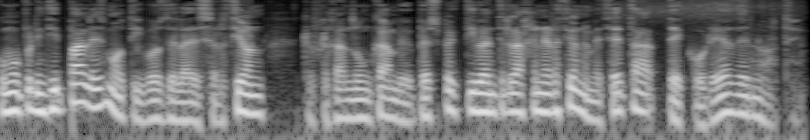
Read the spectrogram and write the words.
como principales motivos de la deserción, reflejando un cambio de perspectiva entre la generación MZ de Corea del Norte.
